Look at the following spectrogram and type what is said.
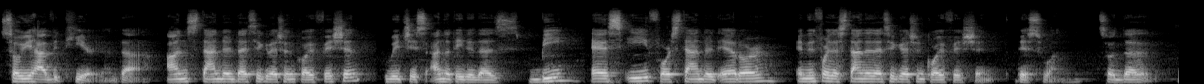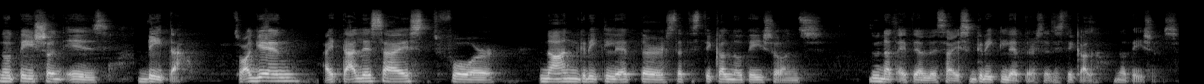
So you have it here, the unstandardized regression coefficient, which is annotated as B, SE for standard error, and then for the standardized regression coefficient, this one. So the notation is beta. So again, italicized for non-Greek letter statistical notations. Do not italicize Greek letter statistical notations.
